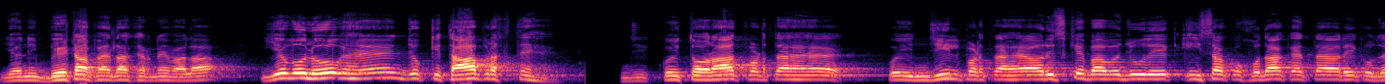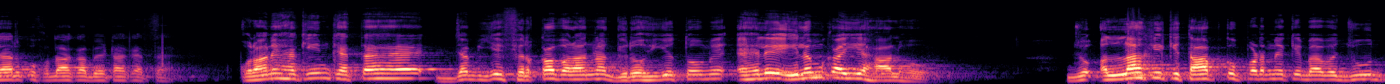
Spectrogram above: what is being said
یعنی بیٹا پیدا کرنے والا، یہ وہ لوگ ہیں جو کتاب رکھتے ہیں۔ جی کوئی تورات پڑھتا ہے، کوئی انجیل پڑھتا ہے، اور اس کے باوجود ایک عیسیٰ کو خدا کہتا ہے اور ایک ازیر کو خدا کا بیٹا کہتا ہے۔ قرآن حکیم کہتا ہے، جب یہ فرقہ وارانہ گروہیتوں میں اہل علم کا یہ حال ہو، جو اللہ کی کتاب کو پڑھنے کے باوجود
